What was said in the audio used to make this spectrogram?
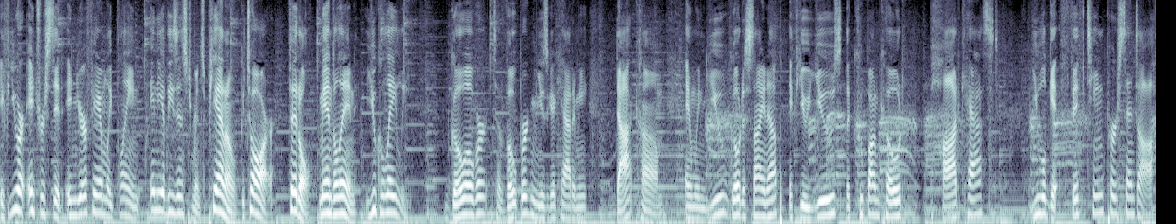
if you are interested in your family playing any of these instruments piano, guitar, fiddle, mandolin, ukulele go over to voetbergmusicacademy.com and when you go to sign up, if you use the coupon code podcast, you will get 15% off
